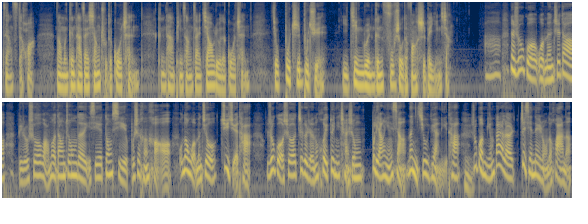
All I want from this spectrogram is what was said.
这样子的话，那我们跟他在相处的过程，跟他平常在交流的过程，就不知不觉以浸润跟福寿的方式被影响。啊，那如果我们知道，比如说网络当中的一些东西不是很好，那我们就拒绝他。如果说这个人会对你产生不良影响，那你就远离他。如果明白了这些内容的话呢，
